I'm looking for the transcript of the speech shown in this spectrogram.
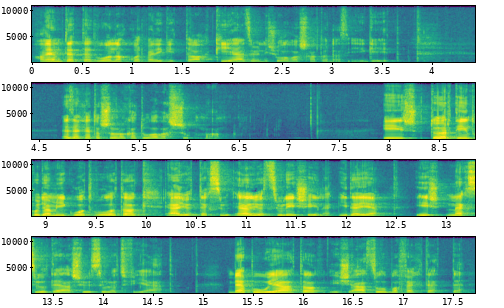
ha nem tetted volna, akkor pedig itt a kijelzőn is olvashatod az ígét. Ezeket a sorokat olvassuk ma. És történt, hogy amíg ott voltak, eljöttek, eljött szülésének ideje, és megszülte elsőszülött fiát. Bepújálta és játszóba fektette,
